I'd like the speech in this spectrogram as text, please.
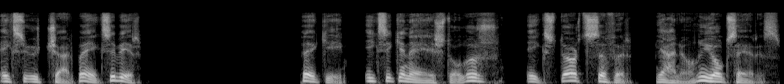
Eksi 3 çarpı eksi 1. Peki, x2 neye eşit olur? x4, 0. Yani onu yok sayarız.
